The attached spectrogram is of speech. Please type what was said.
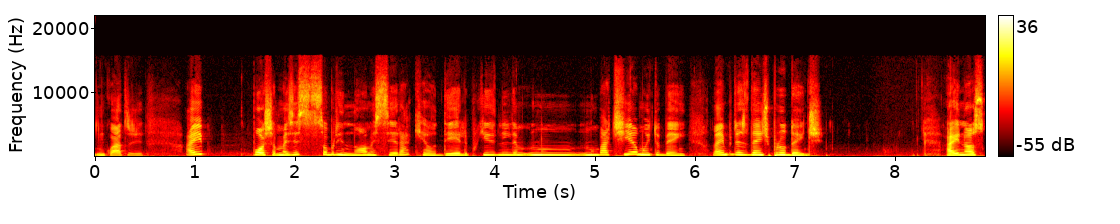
Em quatro dias. Aí, poxa, mas esse sobrenome, será que é o dele? Porque ele não, não batia muito bem. Lá em Presidente Prudente. Aí nós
